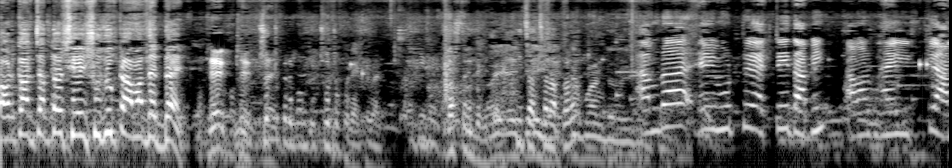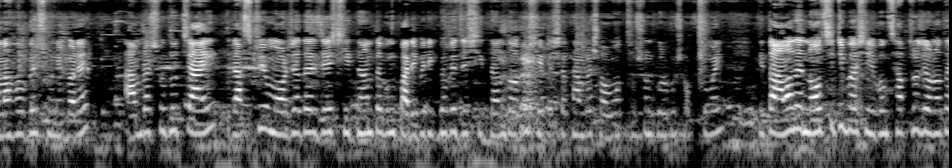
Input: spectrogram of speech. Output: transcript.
সরকার যাতে সেই সুযোগটা আমাদের দেয়। ঠিক ঠিক আমরা এই মুহূর্তে একটাই দাবি আমার ভাইকে আনা হবে শনিবারে। আমরা শুধু চাই রাষ্ট্রীয় মর্যাদায় যে সিদ্ধান্ত এবং পারিবারিকভাবে যে সিদ্ধান্ত হবে সেটার সাথে আমরা সহমত পোষণ করব সবসময়। কিন্তু আমাদের নল সিটিবাসী এবং ছাত্র জনতা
